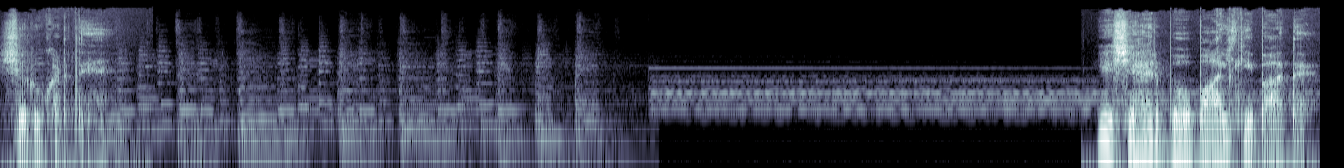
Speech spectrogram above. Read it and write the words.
शुरू करते हैं। ये शहर भोपाल की बात है।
